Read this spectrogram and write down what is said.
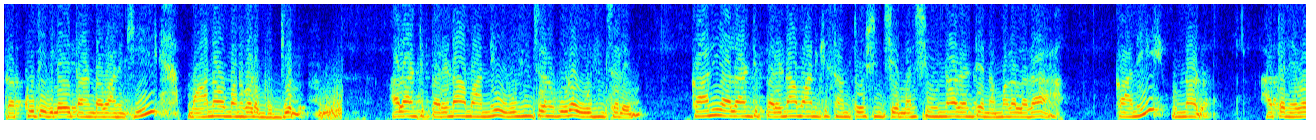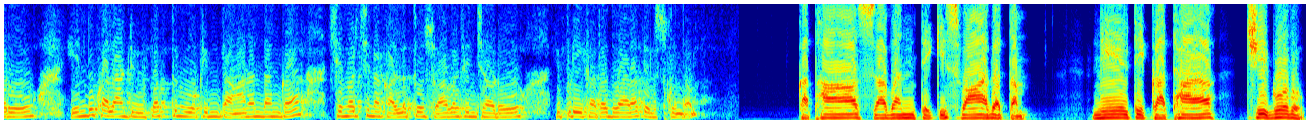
ప్రకృతి విలయతాండవానికి మానవ మనుగడ ముఖ్యం. అలాంటి పరిణామాన్ని ఊహించను కూడా ఊహించలేము కానీ అలాంటి పరిణామానికి సంతోషించే మనిషి ఉన్నాడంటే నమ్మగలరా? కానీ ఉన్నాడు. అతను ఎవరు ఎందుకు అలాంటి విపత్తును ఒకంత ఆనందంగా చెమర్చిన కళ్ళతో స్వాగతించాడో ఇప్పుడు ఈ కథ ద్వారా తెలుసుకుందాం. కథాస్రవంతికి స్వాగతం. నేటి కథ చిగురు.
